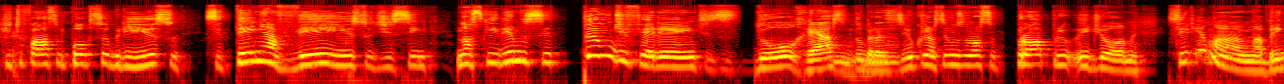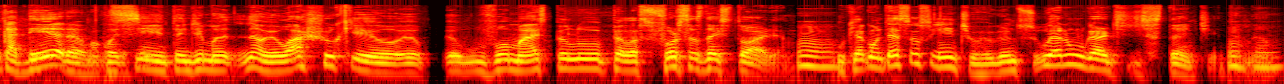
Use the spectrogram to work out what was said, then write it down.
que tu falasse um pouco sobre isso. Se tem a ver isso de sim, nós queremos ser tão diferentes do resto Uhum. do Brasil que nós temos o nosso próprio idioma. Seria uma, uma brincadeira, uma coisa Sim, assim? entendi, mas não, eu acho que eu, eu, eu vou mais pelo, pelas forças da história. Hum. O que acontece é o seguinte, o Rio Grande do Sul era um lugar distante, entendeu? Uhum.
